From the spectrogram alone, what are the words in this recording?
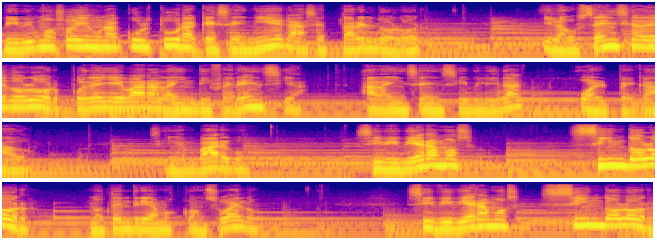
Vivimos hoy en una cultura que se niega a aceptar el dolor y la ausencia de dolor puede llevar a la indiferencia, a la insensibilidad o al pecado. Sin embargo, si viviéramos sin dolor, no tendríamos consuelo. Si viviéramos sin dolor,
